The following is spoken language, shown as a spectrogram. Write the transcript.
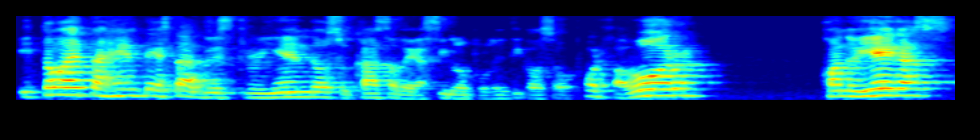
Y toda esta gente está destruyendo su caso de asilo político. So, por favor, cuando llegas,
